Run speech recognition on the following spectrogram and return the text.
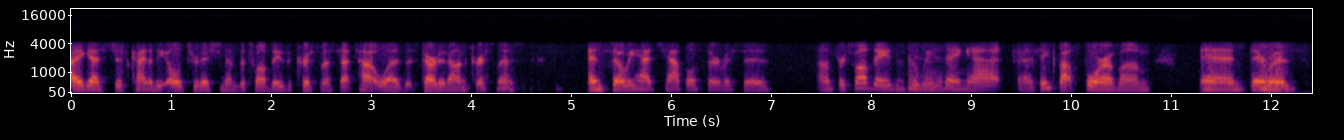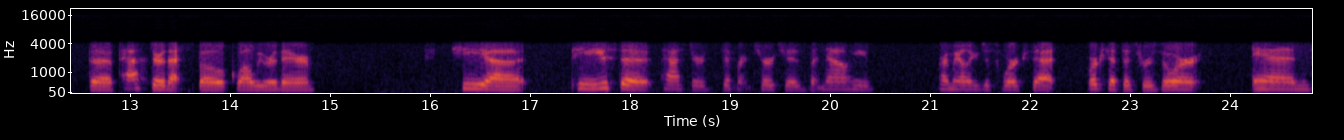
i guess just kind of the old tradition of the 12 days of christmas that's how it was it started on christmas and so we had chapel services um, for 12 days, and so Mhm. we sang at I think about four of them. And there Mhm. was the pastor that spoke while we were there. He uh, he used to pastor different churches, but now he primarily just works at works at this resort. And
